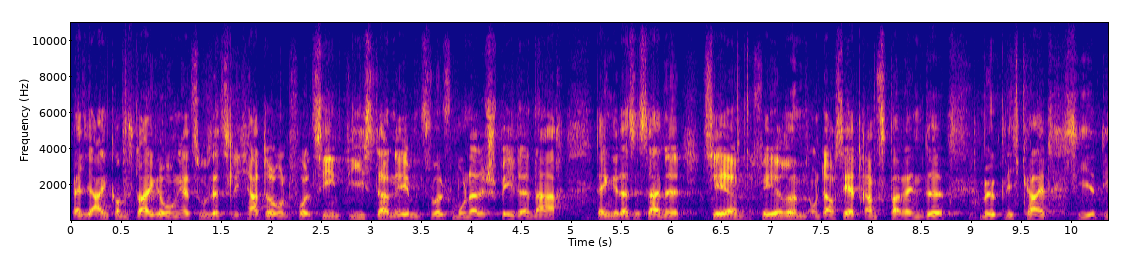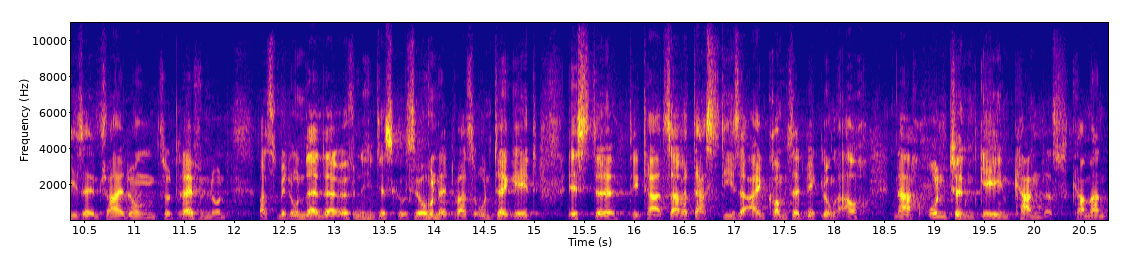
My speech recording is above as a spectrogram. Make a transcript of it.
welche Einkommenssteigerung er zusätzlich hatte, und vollziehen dies dann eben zwölf Monate später nach. Ich denke, das ist eine sehr faire und auch sehr transparente Möglichkeit, hier diese Entscheidungen zu treffen. was mitunter in der öffentlichen Diskussion etwas untergeht, ist äh, die Tatsache, dass diese Einkommensentwicklung auch nach unten gehen kann. Das kann man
